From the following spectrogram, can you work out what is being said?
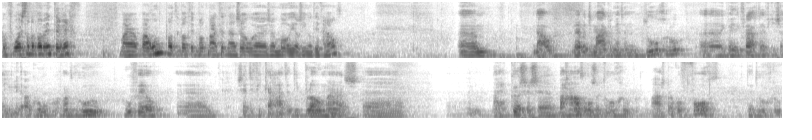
een voorstander van bent, terecht. Maar waarom? Wat, wat, wat maakt het nou zo, eh, zo mooi als iemand dit haalt? Ehm, nou, we hebben te maken met een doelgroep. Ik weet, ik vraag het eventjes aan jullie ook. Hoe, want hoe, hoeveel ehm, certificaten, diploma's, ehm, nou ja, cursussen behaalt onze doelgroep normaal gesproken? Of volgt de doelgroep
